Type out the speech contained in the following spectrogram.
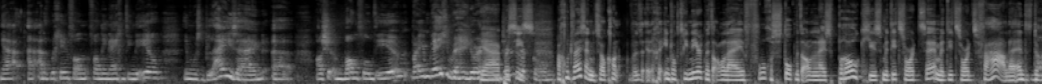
ja, aan het begin van, van die 19e eeuw, je moest blij zijn. Uh, als je een man vond die, waar je een beetje mee door Ja, precies. Kon. Maar goed, wij zijn dus ook gewoon geïndoctrineerd met allerlei, volgestopt met allerlei sprookjes, met dit soort, hè, met dit soort verhalen. En de,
